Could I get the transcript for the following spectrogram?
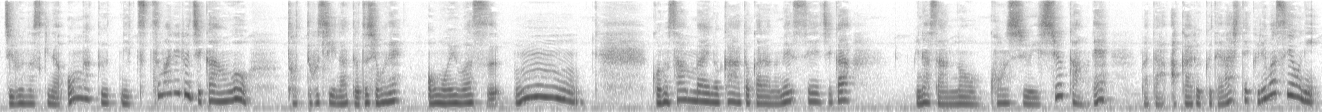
自分の好きな音楽に包まれる時間をとってほしいなって私もね思います。うん。この3枚のカードからのメッセージが皆さんの今週1週間をねまた明るく照らしてくれますように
